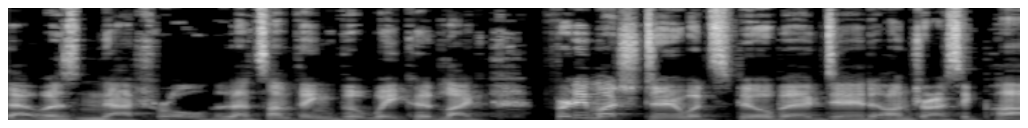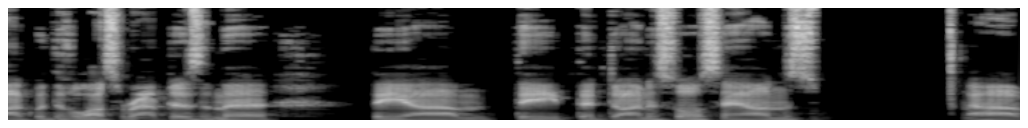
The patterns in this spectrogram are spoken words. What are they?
that was natural. That's something that we could like pretty much do what Spielberg did on Jurassic Park with the Velociraptors and the the um the the dinosaur sounds uh,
